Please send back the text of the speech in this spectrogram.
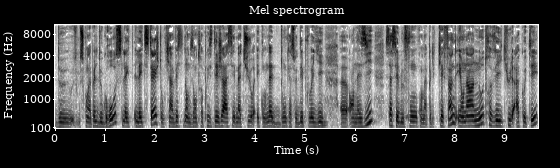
de ce qu'on appelle de grosses late, stage, donc qui investit dans des entreprises déjà assez matures et qu'on aide donc à se déployer mm. euh, en Asie. Ça, c'est le fonds qu'on appelle K-Fund. Et on a un autre véhicule à côté,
